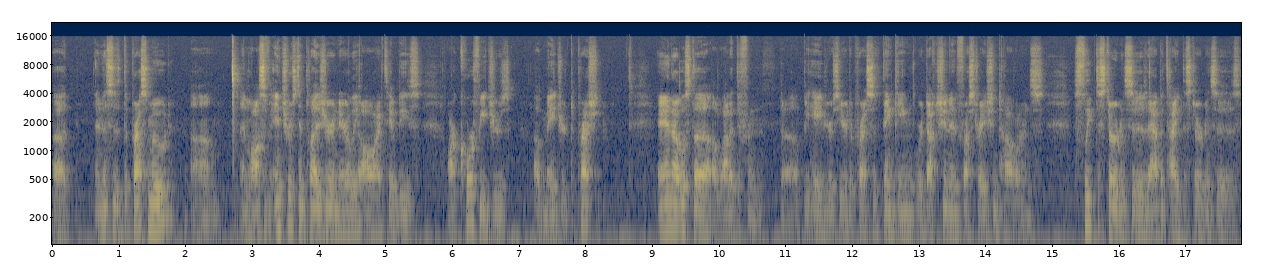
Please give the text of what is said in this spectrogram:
uh, and this is depressed mood um, and loss of interest and pleasure in nearly all activities are core features of major depression. And I list a, a lot of different uh, behaviors here depressive thinking, reduction in frustration tolerance, sleep disturbances, appetite disturbances,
